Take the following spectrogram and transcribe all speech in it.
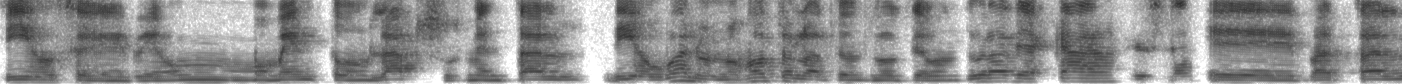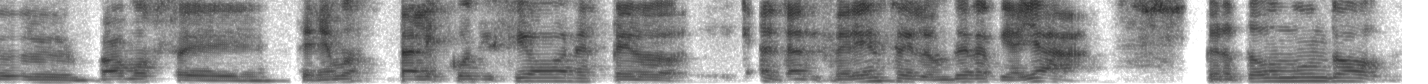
dijo, se ve un momento, un lapsus mental, dijo, bueno, nosotros los de Honduras de acá, eh, tal, vamos, eh, tenemos tales condiciones, pero la diferencia de la Honduras de allá, pero todo el mundo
